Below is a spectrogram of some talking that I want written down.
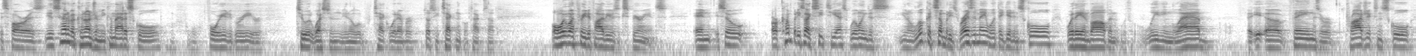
as far as it's kind of a conundrum. You come out of school, four-year degree or two at Western, you know, tech, whatever, especially technical type stuff. We want three to five years experience, and so are companies like CTS willing to, you know, look at somebody's resume, what they did in school, were they involved in with leading lab uh, uh, things or projects in school,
